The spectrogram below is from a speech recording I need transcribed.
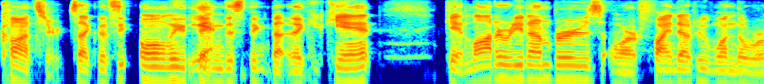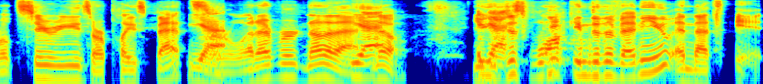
concerts. Like that's the only thing Yeah. this thing that like you can't get lottery numbers or find out who won the World Series or place bets Yeah. or whatever. None of that. Yeah. No, you Yeah. can just walk into the venue and that's it.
